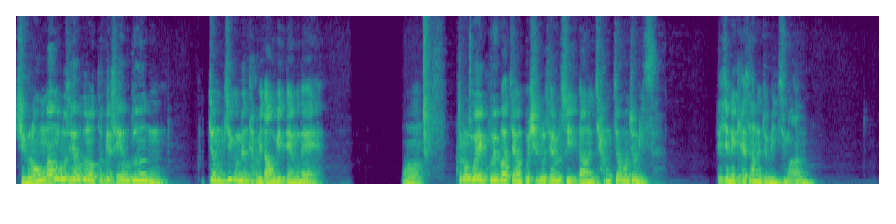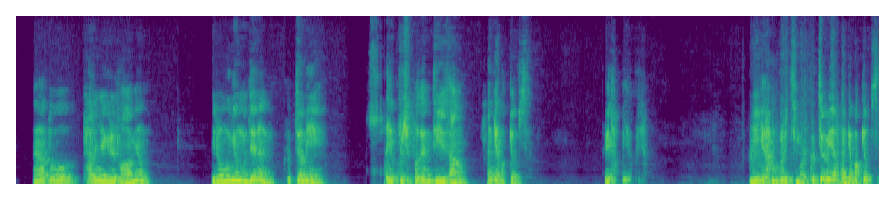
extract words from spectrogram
식을 엉망으로 세우든 어떻게 세우든 극점 찍으면 답이 나오기 때문에 어, 그런 거에 구애받지 않고 식을 세울 수 있다는 장점은 좀 있어요. 대신에 계산은 좀 있지만 하나 또 다른 얘기를 더하면 이런 응용 문제는 극점이 거의 90% 이상 한 개밖에 없어요. 그게 답이에요, 그냥. 얘기하면 그렇지만 극점이 한 개밖에 없어.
